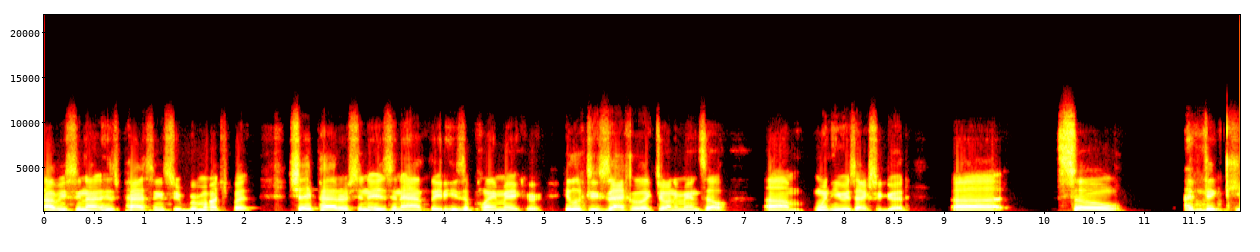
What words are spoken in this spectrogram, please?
obviously not his passing super much, but Shea Patterson is an athlete. He's a playmaker. He looks exactly like Johnny Manziel um, when he was actually good. Uh, so I think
